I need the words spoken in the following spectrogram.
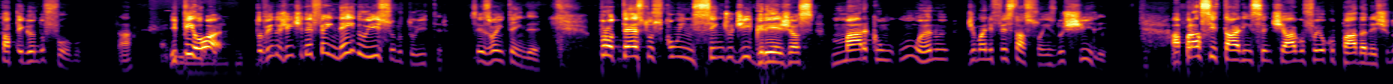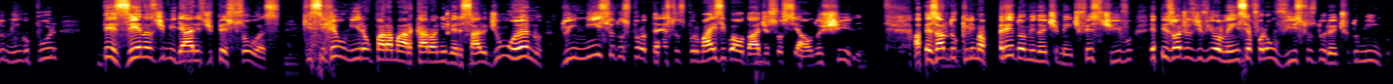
tá pegando fogo, tá? E pior, tô vendo gente defendendo isso no Twitter. Vocês vão entender. Protestos com incêndio de igrejas marcam um ano de manifestações no Chile. A Praça Itália em Santiago foi ocupada neste domingo por dezenas de milhares de pessoas que se reuniram para marcar o aniversário de um ano do início dos protestos por mais igualdade social no Chile. Apesar do clima predominantemente festivo, episódios de violência foram vistos durante o domingo.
